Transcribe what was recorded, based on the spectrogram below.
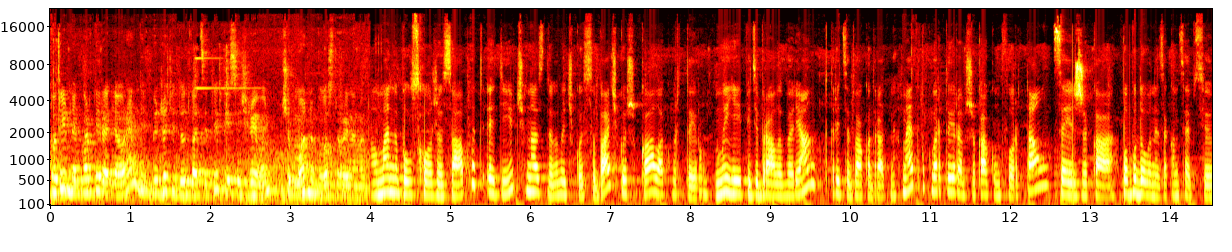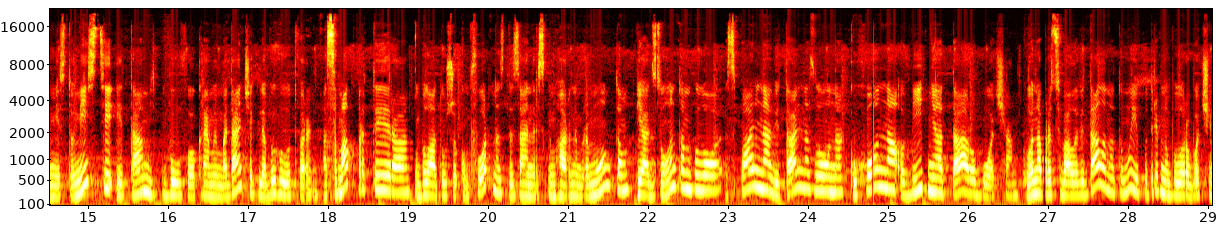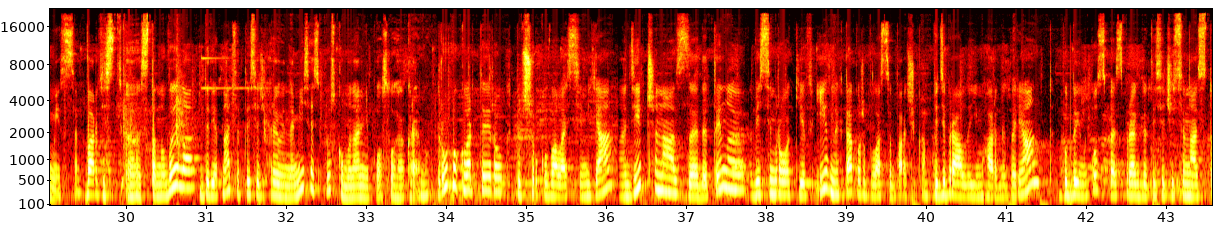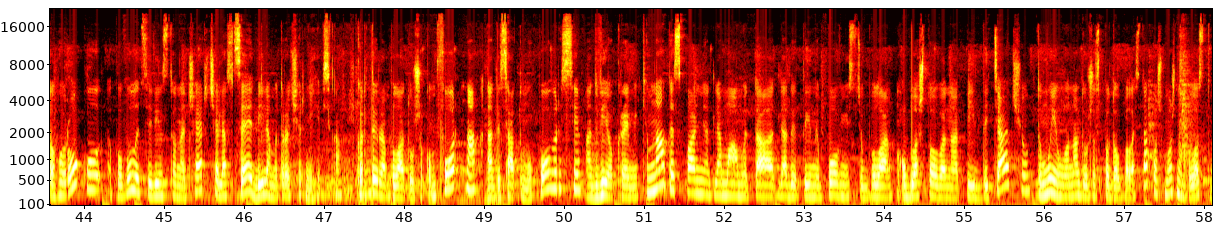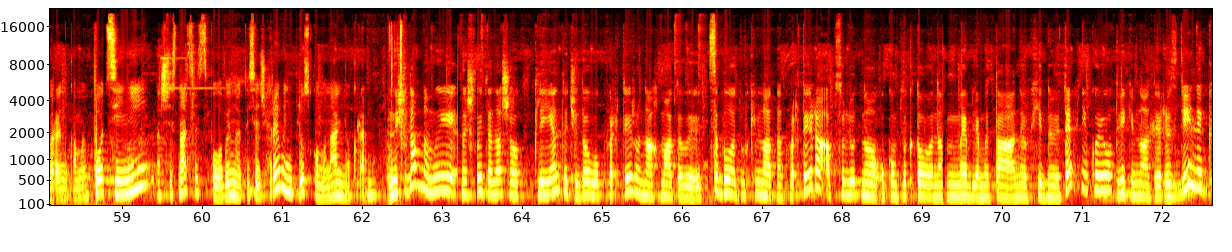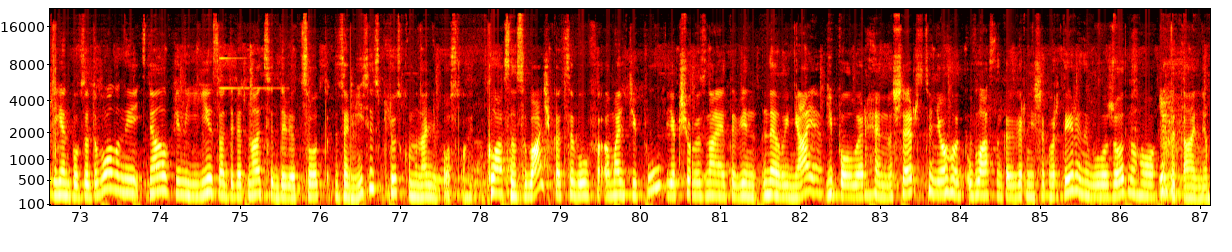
Потрібна квартира для оренди в бюджеті до 20 тисяч гривень, щоб можна було створити намет. У мене був схожий запит. Е, Дівчина з невеличкою собачкою шукала квартиру. Ми їй підібрали варіант 32 квадратних метри квартира в ЖК Комфорт Таун. Цей ЖК побудований за концепцією місто в місті, і там був окремий майданчик для вигулу тварин. А сама квартира була дуже комфортна з дизайнерським гарним ремонтом. П'ять зон там було: спальна, вітальна зона, кухонна, обідня та робоча. Вона працювала віддалено, тому їй потрібно було робоче місце. Вартість е, становила 19 тисяч гривень на місяць, плюс комунальні послуги окремо. Другу квартиру підшукувала сім'я, дівчина з дитиною 8 років, і в них також була собачка. Підібрали їм гарний варіант будинку спецпроект 2017 року по вулиці Вінстона Черчилля. Це біля метро Чернігівська. Квартира була дуже комфортна на 10-му поверсі. Дві окремі кімнати, спальня для мами та для дитини повністю була облаштована під дитячу, тому їм вона дуже сподобалась. Також можна було з тваринками. По ціні 16,5 тисяч гривень плюс комунальні окремо. Нещодавно ми знайшли для нашого клієнта чудову квартиру на Ахматовій. Це була двохкімнатна квартира, абсолютно укомплектована меблями та необхідною технікою. Дві кімнати роздільних. Клієнт був задоволений. Зняв він її за 19 900 за місяць, плюс комунальні послуги. Класна собачка. Це був мальтіпу. Якщо ви знаєте, він не линяє. Гіпоалергенна шерсть у нього. У власника вірніше квартири не було жодного питання.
